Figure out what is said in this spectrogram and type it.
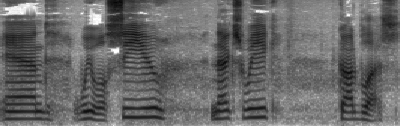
And we will see you next week. God bless.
